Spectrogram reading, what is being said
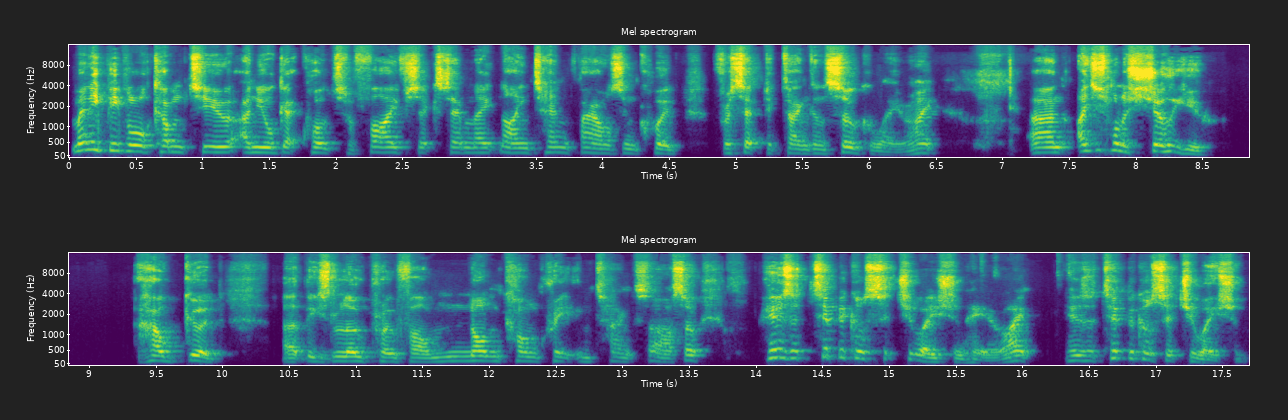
Many people will come to you and you'll get quotes for five, six, seven, eight, nine, ten thousand quid for a septic tank and soak away, right? And I just want to show you how good uh, these low profile non-concrete tanks are. So here's a typical situation here, right? Here's a typical situation.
